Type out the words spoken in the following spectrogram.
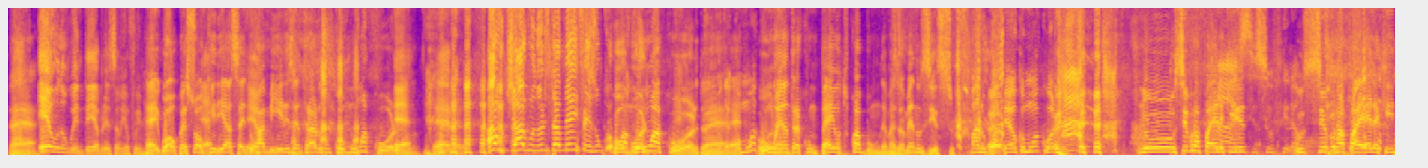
É. Eu não aguentei a pressão e eu fui embora. É igual o pessoal É. queria sair do Eu- Ramires, entraram num comum acordo. É, é verdade. Ah, o Thiago Nunes também fez um comum, Comum acordo. acordo, é. tudo é é. comum acordo, Um né? entra com o pé e outro com a bunda, mais ou menos isso. Mas no papel é como um acordo. O Silvio Rafael Ai, aqui. se isso vira O. Silvio Rafael aqui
